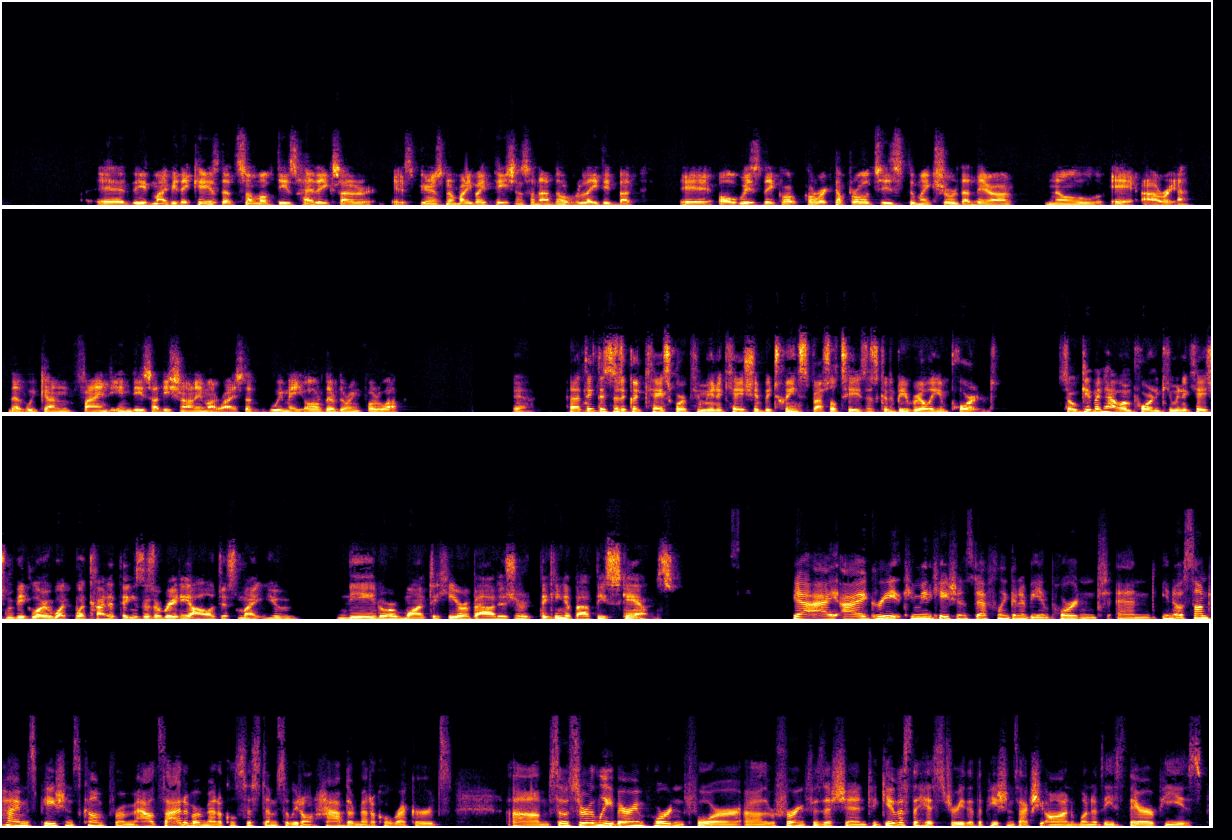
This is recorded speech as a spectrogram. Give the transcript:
uh, it might be the case that some of these headaches are experienced normally by patients and are not related, but uh, always the co- correct approach is to make sure that there are no uh, ARIA that we can find in these additional MRIs that we may order during follow-up. Yeah. And I think this is a good case where communication between specialties is going to be really important. So, given how important communication would be, Gloria, what, what kind of things as a radiologist might you need or want to hear about as you're thinking about these scans? Yeah, I, I agree. Communication is definitely going to be important. And, you know, sometimes patients come from outside of our medical system, so we don't have their medical records. Um, so certainly very important for uh, the referring physician to give us the history that the patient's actually on one of these therapies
